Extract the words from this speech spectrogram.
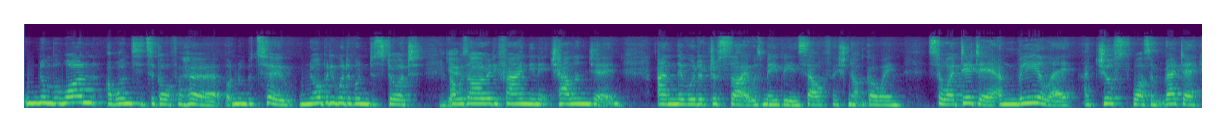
number one I wanted to go for her but number two nobody would have understood Yeah. I was already finding it challenging and they would have just thought it was me being selfish not going so I did it and really I just wasn't ready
